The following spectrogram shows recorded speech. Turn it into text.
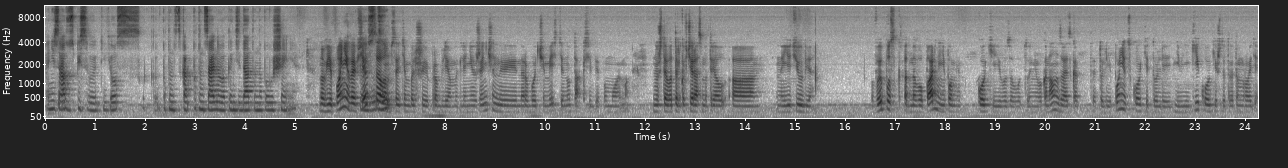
они сразу списывают ее с, как потен- как потенциального кандидата на повышение. Но в Японии вообще То в есть целом с этим большие проблемы. Для них женщины на рабочем месте, ну так себе, по-моему. Потому что я вот только вчера смотрел а, на Ютьюбе выпуск одного парня, не помню, Коки его зовут, у него канал называется как-то то ли японец Коки, то ли дневники Коки, что-то в этом роде.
